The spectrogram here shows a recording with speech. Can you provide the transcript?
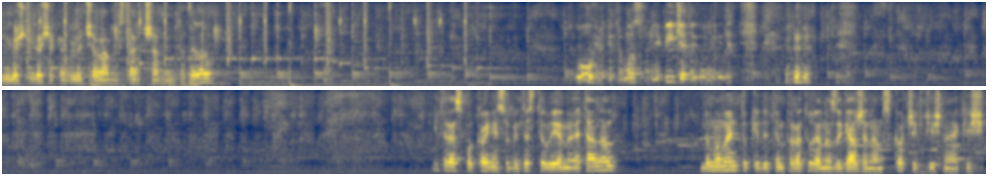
ilość, ilość jaka wyleciała wystarczy, abym to wylał. Uch, jakie to mocne. Nie pijcie tego nigdy. I teraz spokojnie sobie destylujemy etanol do momentu, kiedy temperatura na zegarze nam skoczy gdzieś na jakieś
